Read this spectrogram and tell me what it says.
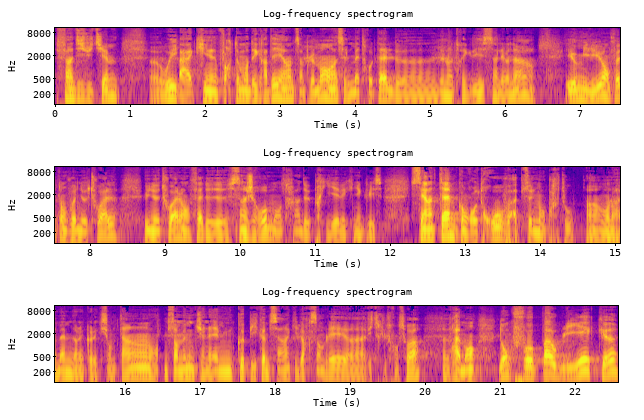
fin 18e, euh, oui, bah, qui est fortement dégradé, hein, tout simplement. Hein, c'est le maître hôtel de, de, notre église Saint-Léonard. Et au milieu, en fait, on voit une toile, une toile en fait de Saint Jérôme en train de prier avec une église. C'est un thème qu'on retrouve absolument partout. Hein, on l'a même dans les collections de timbres. Il me semble même qu'il y en a une copie comme ça qui doit ressembler euh, à Vitry-François, euh, vraiment. Donc, faut pas oublier que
